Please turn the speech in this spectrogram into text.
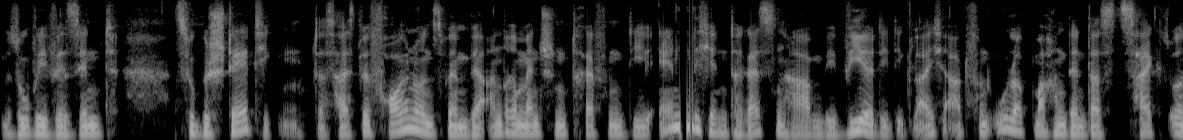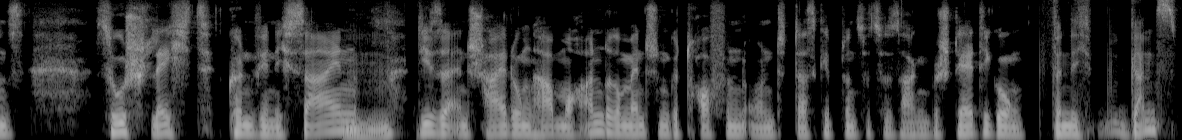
so wie wir sind, zu bestätigen. Das heißt, wir freuen uns, wenn wir andere Menschen treffen, die ähnliche Interessen haben wie wir, die die gleiche Art von Urlaub machen, denn das zeigt uns, so schlecht können wir nicht sein. Mhm. Diese Entscheidungen haben auch andere Menschen getroffen und das gibt uns sozusagen Bestätigung. Finde ich ganz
